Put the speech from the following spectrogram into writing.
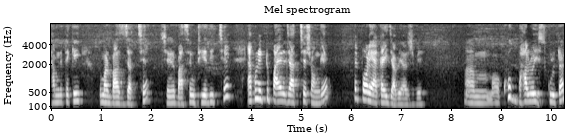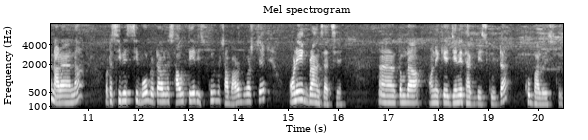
সামনে থেকেই তোমার বাস যাচ্ছে, সে বাসে উঠিয়ে দিচ্ছে। এখন একটু পায়েল যাচ্ছে সঙ্গে। এরপরে একাই যাবে, আসবে। খুব ভালো স্কুলটা, নারায়ণা। ওটা সিবিএসসি বোর্ড, ওটা হলো সাউথের স্কুল ভারতবর্ষে অনেক ব্রাঞ্চ আছে। তোমরা অনেকে জেনে থাকবে স্কুলটা, খুব ভালো স্কুল।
